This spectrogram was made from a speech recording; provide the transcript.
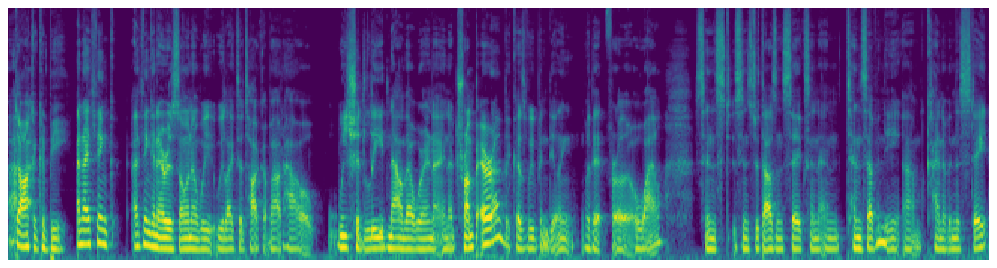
DACA could be. And I think I think in Arizona we, we like to talk about how we should lead now that we're in a, in a Trump era because we've been dealing with it for a, a while since since 2006 and, and 1070 um, kind of in this state.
